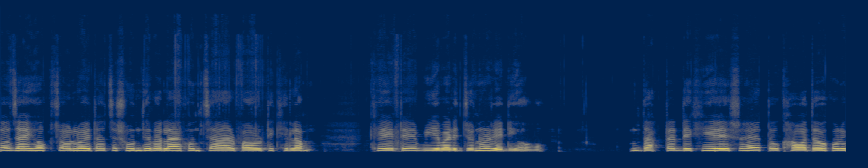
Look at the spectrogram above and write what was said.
তো যাই হোক, চলো এটা হচ্ছে সন্ধেবেলা, এখন চা আর পাউরুটি খেলাম। খেয়ে টেয়ে বিয়েবাড়ির জন্য রেডি হব। ডাক্তার দেখিয়ে এসে তো খাওয়া দাওয়া করে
